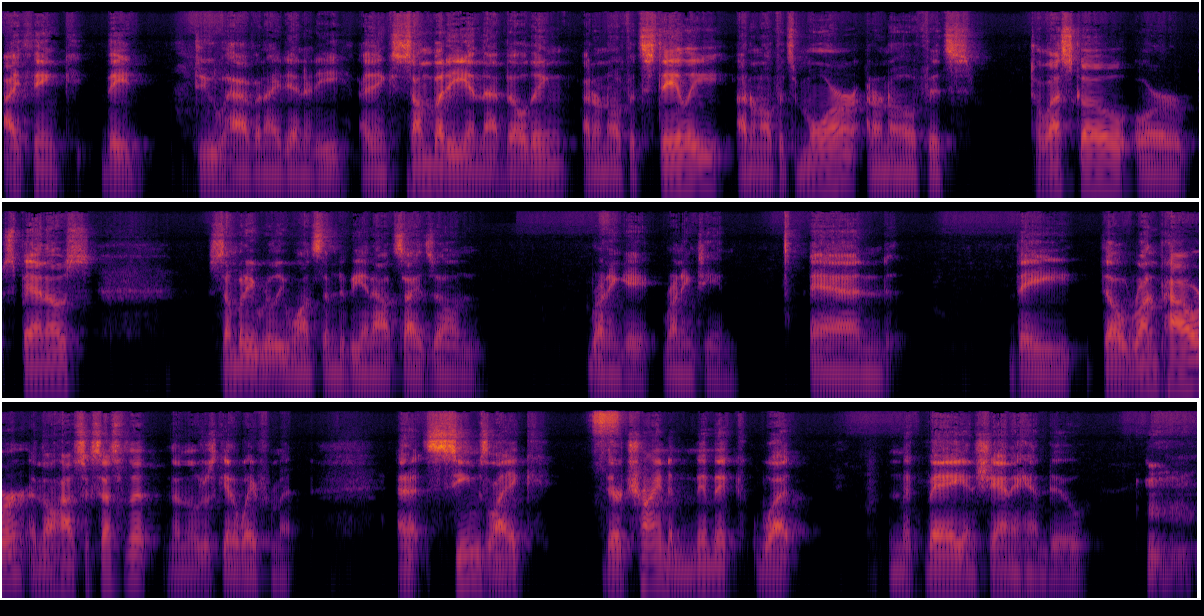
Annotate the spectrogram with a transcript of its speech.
I think they do have an identity. I think somebody in that building, I don't know if it's Staley, I don't know if it's Moore, I don't know if it's Telesco or Spanos. Somebody really wants them to be an outside zone running game running team. And they they'll run power and they'll have success with it, then they'll just get away from it. And it seems like they're trying to mimic what McVay and Shanahan do. Mm-hmm.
